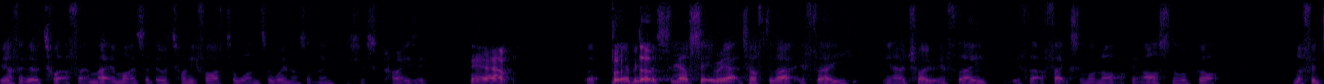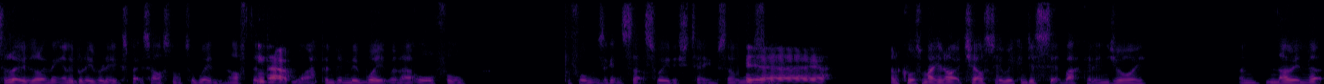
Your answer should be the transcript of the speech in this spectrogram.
yeah, I think they were. 20, I think a mate of mine said they were twenty-five to one to win or something. It's just crazy. Yeah, but, but yeah, but see how City react after that. If they, you know, try if they if that affects them or not. I think Arsenal have got nothing to lose. I don't think anybody really expects Arsenal to win after no. what happened in midweek with that awful performance against that Swedish team. So we'll yeah, yeah. And of course, Man United, Chelsea, we can just sit back and enjoy, and knowing that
